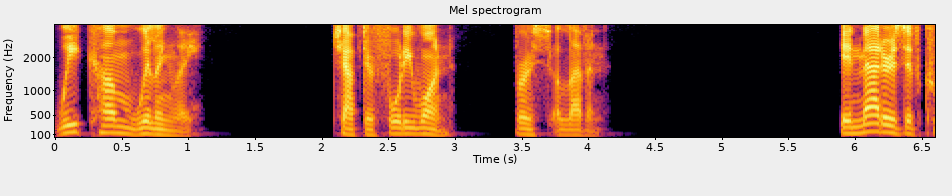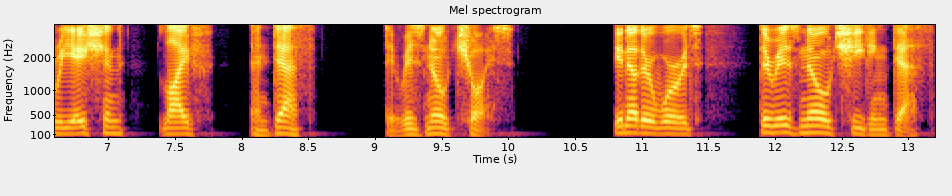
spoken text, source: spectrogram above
We come willingly. Chapter 41, verse 11. In matters of creation, life, and death, there is no choice. In other words, there is no cheating death.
